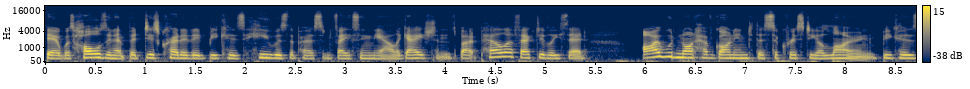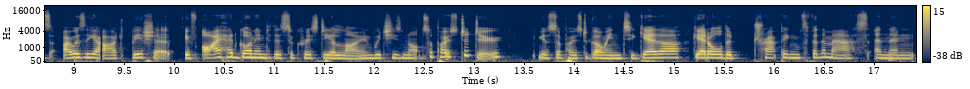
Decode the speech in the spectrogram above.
there was holes in it, but discredited because he was the person facing the allegations. But Pell effectively said. I would not have gone into the sacristy alone because I was the archbishop. If I had gone into the sacristy alone, which he's not supposed to do, you're supposed to go in together, get all the trappings for the mass, and then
